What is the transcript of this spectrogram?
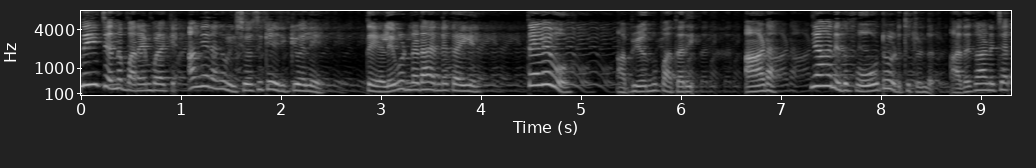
നീ ചെന്ന് പറയുമ്പോഴേക്ക് അങ്ങനെ അങ്ങ് വിശ്വസിക്കാതിരിക്കുമല്ലേ തെളിവുണ്ടടാ എന്റെ കയ്യിൽ. തെളിവോ? അഭിയൊന്ന് പതറി. ആടാ ഞാനിത് ഫോട്ടോ എടുത്തിട്ടുണ്ട്. അത് കാണിച്ചാൽ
